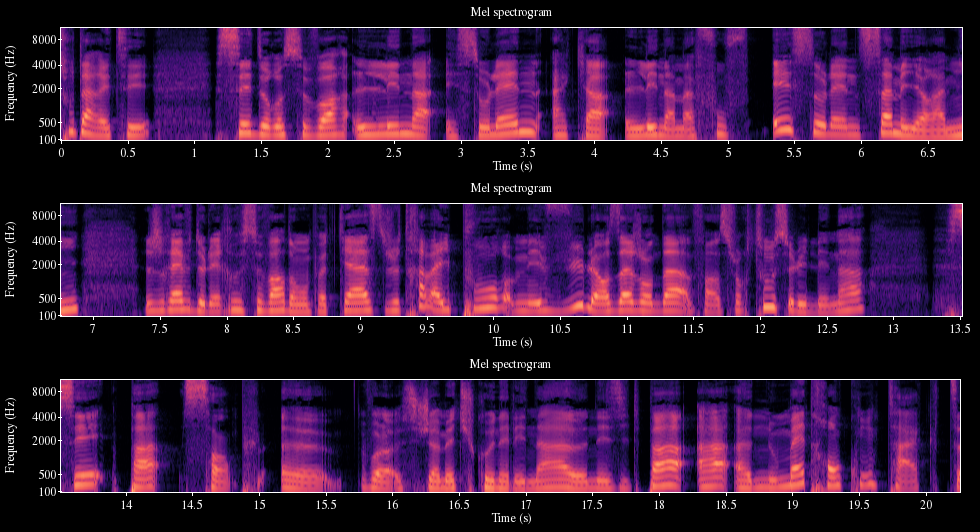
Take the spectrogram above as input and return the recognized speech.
tout arrêter, c'est de recevoir Lena et Solène, aka Lena Mafouf et Solène, sa meilleure amie. Je rêve de les recevoir dans mon podcast. Je travaille pour, mais vu leurs agendas, enfin surtout celui de Lena, c'est pas simple. Euh, voilà, si jamais tu connais Lena, euh, n'hésite pas à, nous mettre en contact.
